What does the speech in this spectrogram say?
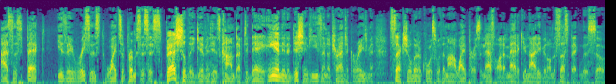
I suspect is a racist white supremacist, especially given his conduct today. And in addition, he's in a tragic arrangement, sexual intercourse with a non-white person. That's automatic. You're not even on the suspect list. So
